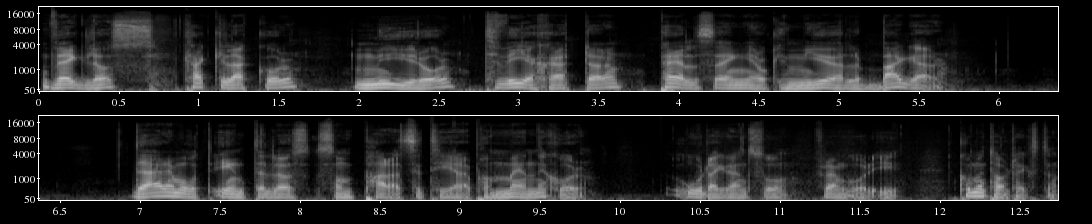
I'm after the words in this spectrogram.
Vägglöss, kackerlackor, myror, tvestjärtar, pälsängar och mjölbaggar. Däremot inte löss som parasiterar på människor. Ordagrant så framgår i kommentartexten.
